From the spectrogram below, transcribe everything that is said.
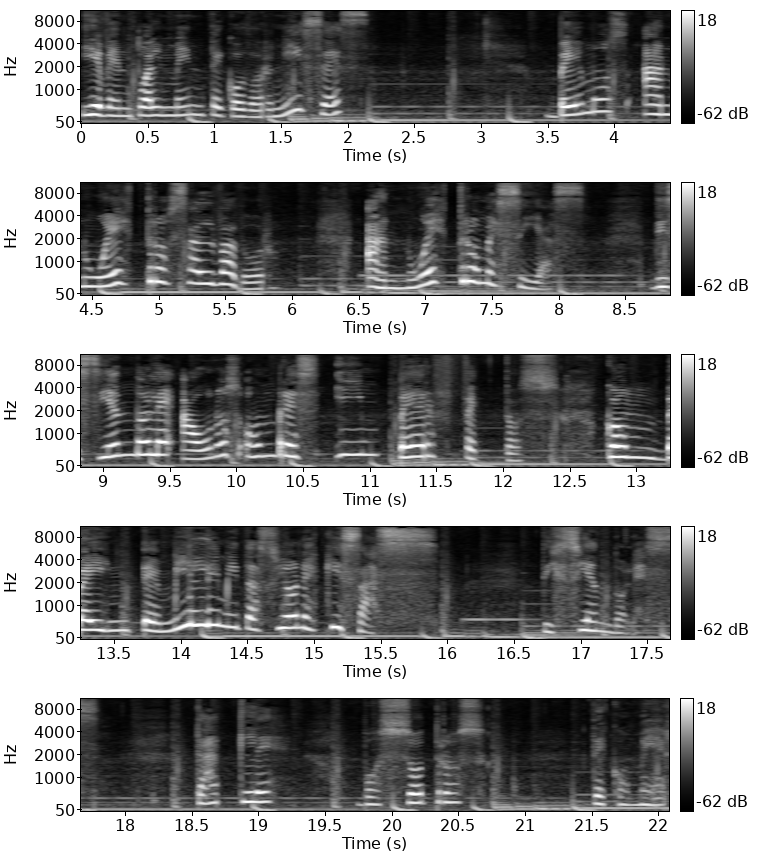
y eventualmente codornices, vemos a nuestro Salvador, a nuestro Mesías, diciéndole a unos hombres imperfectos, con 20 mil limitaciones quizás, diciéndoles, dadle vosotros de comer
